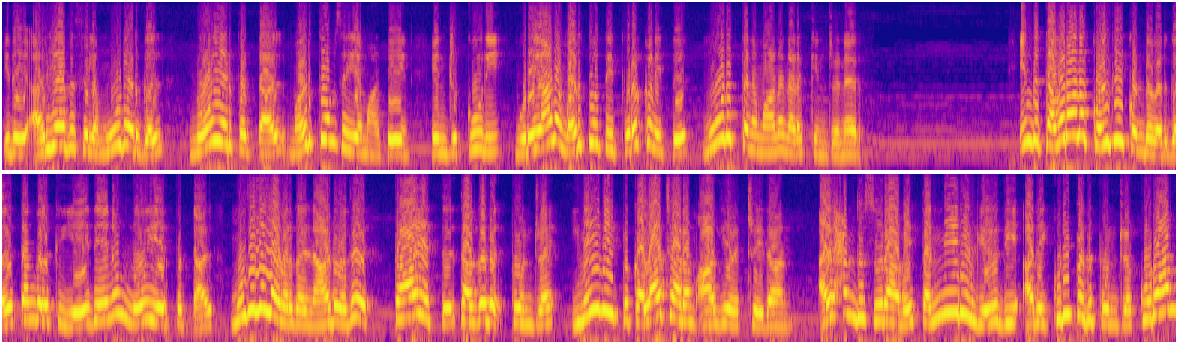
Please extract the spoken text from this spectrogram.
இதை அறியாத சில மூடர்கள் நோய் ஏற்பட்டால் மருத்துவம் செய்ய மாட்டேன் என்று கூறி முறையான மருத்துவத்தை புறக்கணித்து மூடத்தனமான நடக்கின்றனர். இந்த தவறான கொள்கை கொண்டவர்கள் தங்களுக்கு ஏதேனும் நோய் ஏற்பட்டால் முதலில் அவர்கள் நாடுவது தாயத்து தகடு போன்ற இணை வைப்பு கலாச்சாரம் ஆகியவற்றைதான். அல்ஹம்து சூராவை தண்ணீரில் எழுதி அதை குடிப்பது போன்ற குரான்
